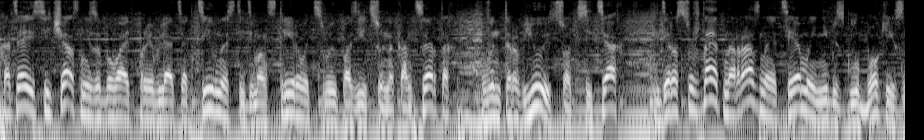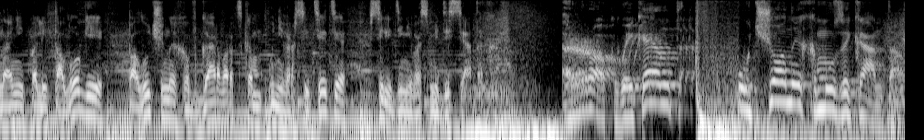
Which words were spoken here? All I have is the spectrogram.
хотя и сейчас не забывает проявлять активность и демонстрировать свою позицию на концертах, в интервью и соцсетях, где рассуждает на разные темы не без глубоких знаний политологии, полученных в Гарвардском университете в середине 80-х. Рок-викенд ученых-музыкантов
